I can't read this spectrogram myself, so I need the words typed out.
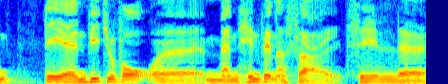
det er en video, hvor øh, man henvender sig til øh,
